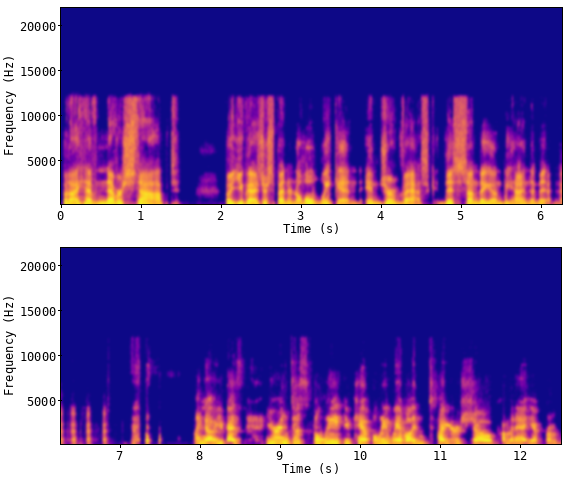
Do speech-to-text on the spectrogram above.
but I have never stopped. But you guys are spending a whole weekend in Germfask this Sunday on Behind the Mitten. I know you guys, you're in disbelief. You can't believe we have an entire show coming at you from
